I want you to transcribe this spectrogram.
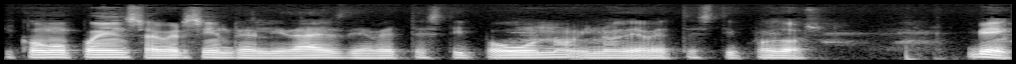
y cómo pueden saber si en realidad es diabetes tipo 1 y no diabetes tipo 2. Bien,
